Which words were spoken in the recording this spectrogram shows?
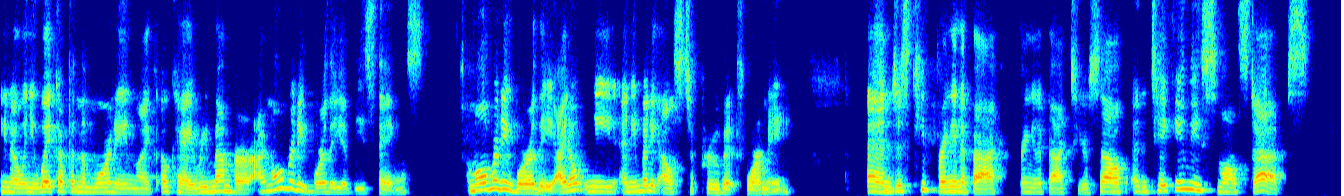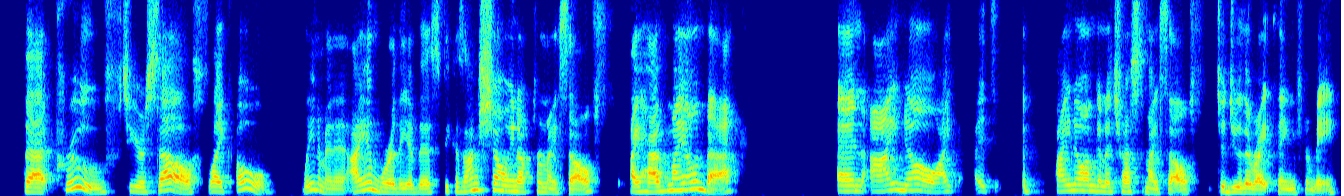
you know when you wake up in the morning like okay remember i'm already worthy of these things. I'm already worthy. I don't need anybody else to prove it for me. And just keep bringing it back bringing it back to yourself and taking these small steps that prove to yourself like oh wait a minute i am worthy of this because i'm showing up for myself. I have my own back. And i know i it's i know i'm going to trust myself to do the right thing for me.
